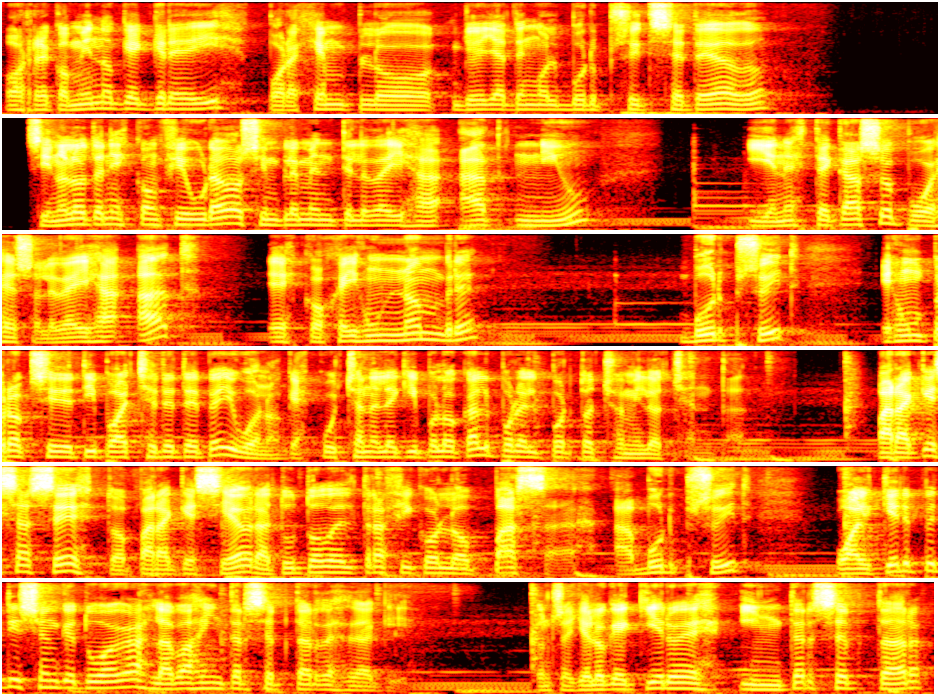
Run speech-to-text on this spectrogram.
os recomiendo que creéis, por ejemplo, yo ya tengo el Burp Suite seteado, si no lo tenéis configurado, simplemente le dais a Add New. Y en este caso, pues eso, le dais a Add, escogéis un nombre, Burp Suite, es un proxy de tipo HTTP y bueno, que escucha en el equipo local por el puerto 8080. ¿Para qué se hace esto? Para que si ahora tú todo el tráfico lo pasas a Burp Suite, cualquier petición que tú hagas la vas a interceptar desde aquí. Entonces yo lo que quiero es interceptar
